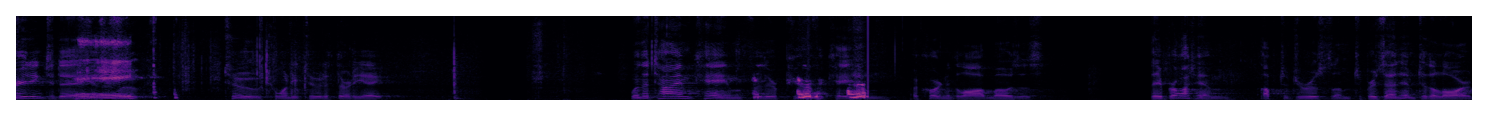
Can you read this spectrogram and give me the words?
Reading today Hey. is Luke 2 22 to 38. When the time came for their purification according to the law of Moses, they brought him up to Jerusalem to present him to the Lord.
